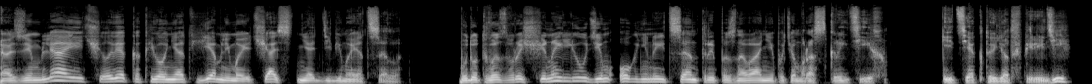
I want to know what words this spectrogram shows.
А Земля и человек, как его неотъемлемая часть, неотделимая цело, будут возвращены людям огненные центры познавания путем раскрытия их. И те, кто идет впереди,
